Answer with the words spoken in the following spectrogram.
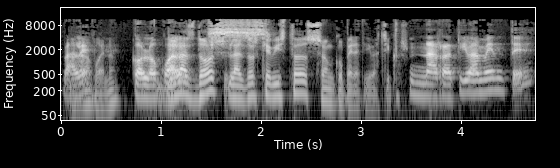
¿Vale? Ah, bueno. Con lo Yo cual. las dos, las dos que he visto son cooperativas, chicos. narrativamente,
